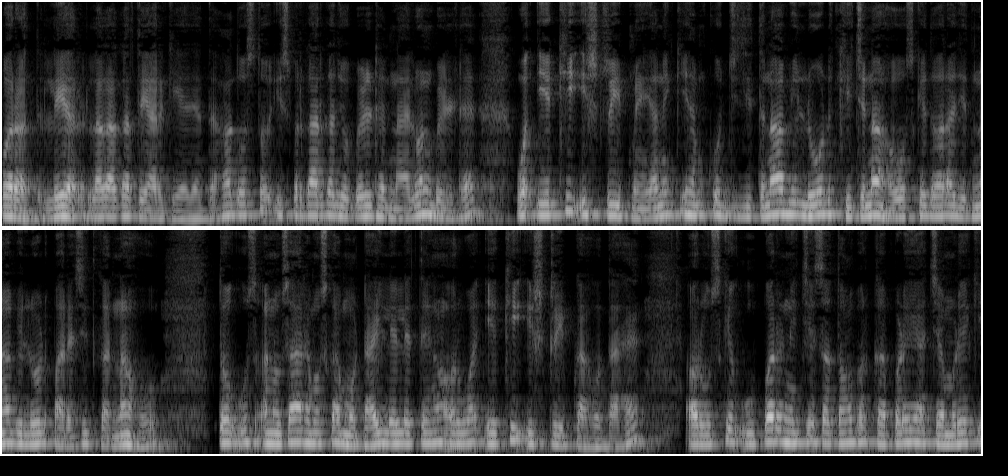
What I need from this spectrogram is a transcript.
परत लेयर लगाकर तैयार किया जाता है। हाँ दोस्तों, इस प्रकार का जो बेल्ट है, नायलॉन बेल्ट है, वह एक ही स्ट्रिप में, यानी कि हमको जितना भी लोड खींचना हो, उसके द्वारा जितना भी लोड पारित करना हो तो उस अनुसार हम उसका मोटाई ले लेते हैं और वह एक ही स्ट्रिप का होता है और उसके ऊपर नीचे सतहों पर कपड़े या चमड़े की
